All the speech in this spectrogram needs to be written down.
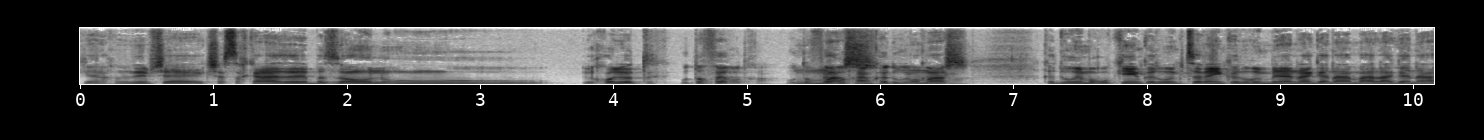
כי אנחנו יודעים שכשהשחקן הזה ב zone, הוא יכול להיות... הוא תופר אותך. הוא תופר אותך עם כדורים ממש. קדימה. כדורים ארוכים, כדורים קצרים, כדורים בין ההגנה, מעל ההגנה.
